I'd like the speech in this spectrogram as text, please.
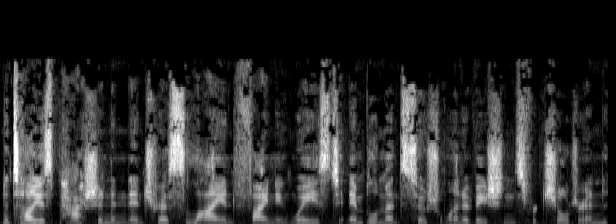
Natalia's passion and interests lie in finding ways to implement social innovations for children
